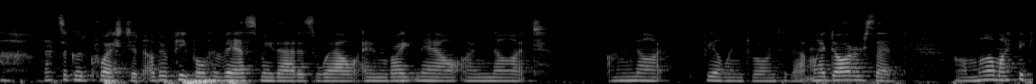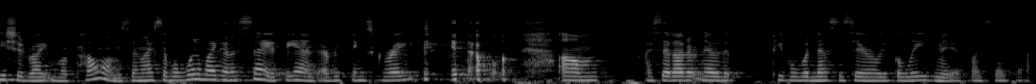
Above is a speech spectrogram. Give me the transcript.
That's a good question. Other people have asked me that as well, and right now I'm not. I'm not feeling drawn to that. My daughter said, oh, "Mom, I think you should write more poems," and I said, "Well, what am I going to say at the end? Everything's great, you know." Um, I said, "I don't know that people would necessarily believe me if I said that."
